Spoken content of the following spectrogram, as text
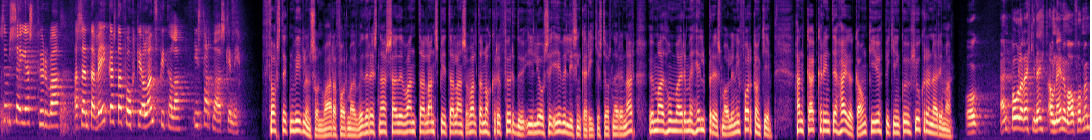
sem segjast þurfa að senda veikasta fólki á landsbítala í sparnaðarskinni. Þorstegn Víglundsson var að formar viðreysnar sagði vanda landsbítalans valda nokkru fyrðu í ljósi yfirlýsingaríkistjórnarinnar um að hún væri með heilbreyðsmálin í forgangi. Hann gaggrindi hægagang í uppbyggingu hjúgrunarima. Og en bólar ekki neitt á neinum áformum.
